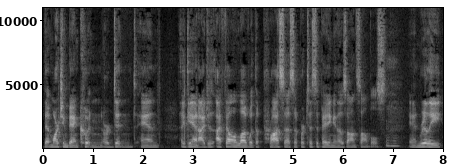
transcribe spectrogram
that marching band couldn't or didn't. And again i just i fell in love with the process of participating in those ensembles and really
